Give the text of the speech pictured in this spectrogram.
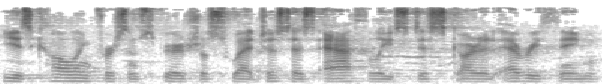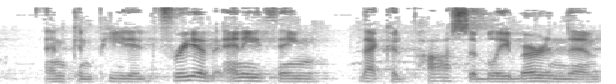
he is calling for some spiritual sweat, just as athletes discarded everything and competed, free of anything that could possibly burden them.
